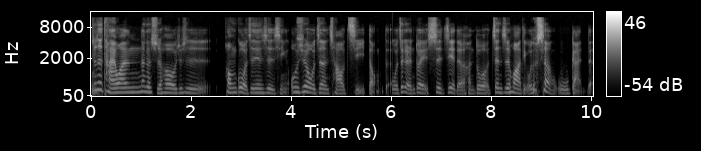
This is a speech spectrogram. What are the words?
就是台湾那个时候就是通过这件事情，我觉得我真的超激动的。我这个人对世界的很多政治话题，我都是很无感的。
